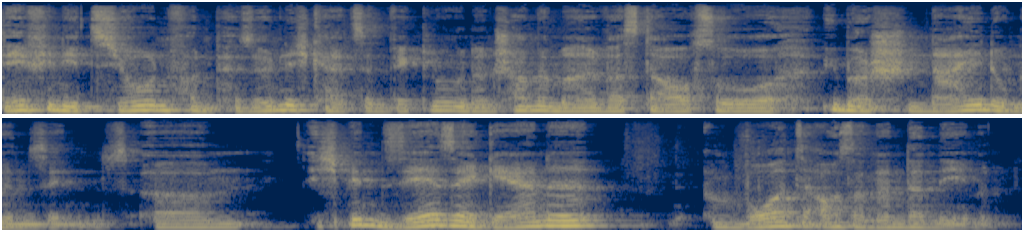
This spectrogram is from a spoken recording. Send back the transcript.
Definition von Persönlichkeitsentwicklung und dann schauen wir mal, was da auch so Überschneidungen sind. Ähm, ich bin sehr, sehr gerne Worte auseinandernehmen.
